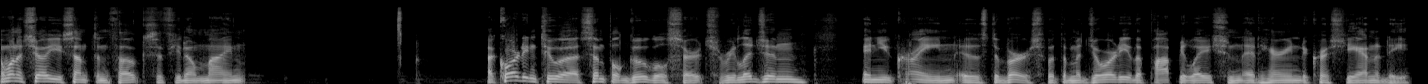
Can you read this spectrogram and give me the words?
I want to show you something, folks, if you don't mind. According to a simple Google search, religion in Ukraine is diverse, with the majority of the population adhering to Christianity.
